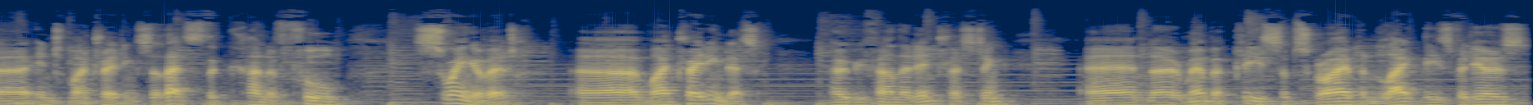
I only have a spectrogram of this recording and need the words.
uh, into my trading. So that's the kind of full swing of it. Uh, my trading desk. Hope you found that interesting. And uh, remember, please subscribe and like these videos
